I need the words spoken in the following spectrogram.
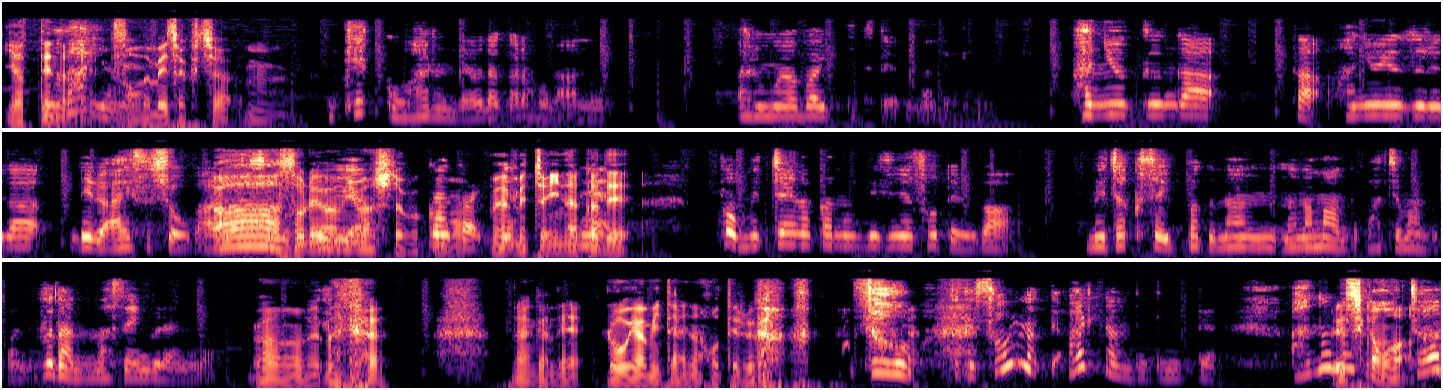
やってんだね。そんなめちゃくちゃ。うん。結構あるんだよ。だからほら、あの、あれもやばいって言ってたよ。なんだっけ。羽生くんが、さ、羽生結弦が出るアイスショーがあるああ、それは見ましした、僕もめめっちゃ田舎で。た。そう、めっちゃ田舎のビジネスホテルが、めちゃくちゃ一泊何、7万とか8万とかに、普段7000円ぐらいのが。うん、なんか、なんかね、牢屋みたいなホテルが。そう。だからそういうのってありなんだと思って。あの、えしかも hotel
